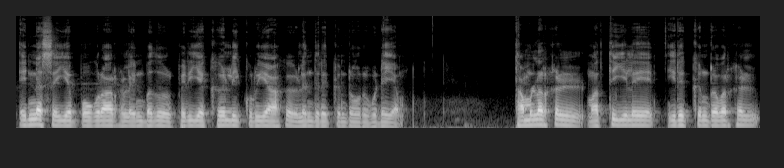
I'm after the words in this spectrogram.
என்ன செய்ய போகிறார்கள் என்பது ஒரு பெரிய கேள்விக்குறியாக எழுந்திருக்கின்ற ஒரு விடயம். தமிழர்கள் மத்தியிலே இருக்கின்றவர்கள்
